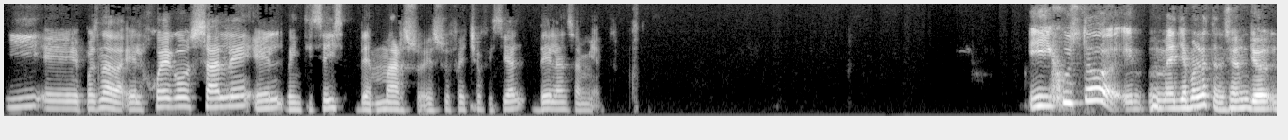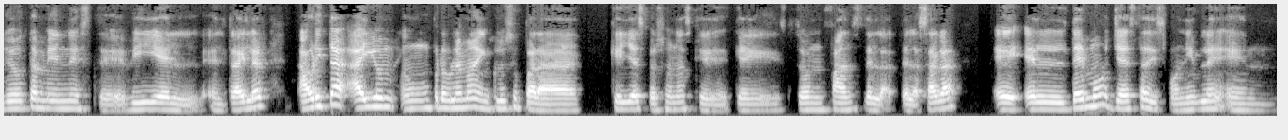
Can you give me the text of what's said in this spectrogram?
Y eh, pues nada, el juego sale el 26 de marzo, es su fecha oficial de lanzamiento. Y justo eh, me llamó la atención, yo, yo también este, vi el, el tráiler. Ahorita hay un, un, problema incluso para aquellas personas que, son fans de la, saga. Eh, el demo ya está disponible en,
